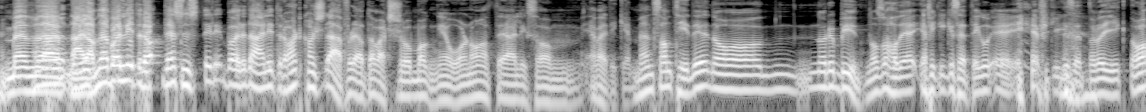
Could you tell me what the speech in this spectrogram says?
Men, Men det er- eh, nei da, men det er bare litt rart. Jeg syns det, bare det er litt rart. Kanskje det er fordi det har vært så mange år nå at det er liksom Jeg veit ikke. Men samtidig, nå, når det begynte nå, så hadde jeg Jeg fikk ikke sett det Jeg fikk ikke sett når det gikk nå.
